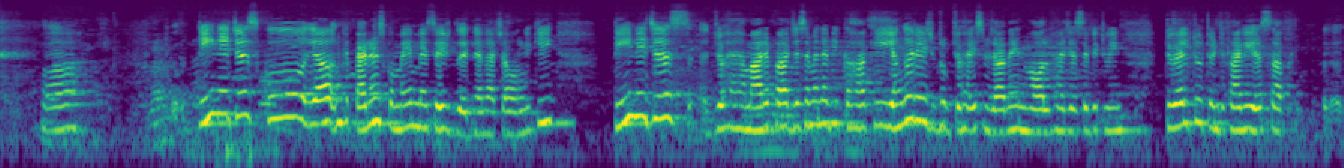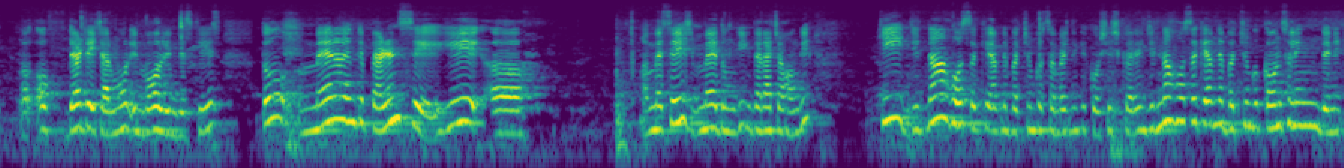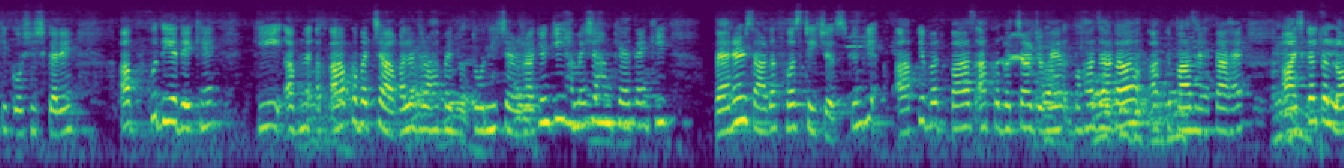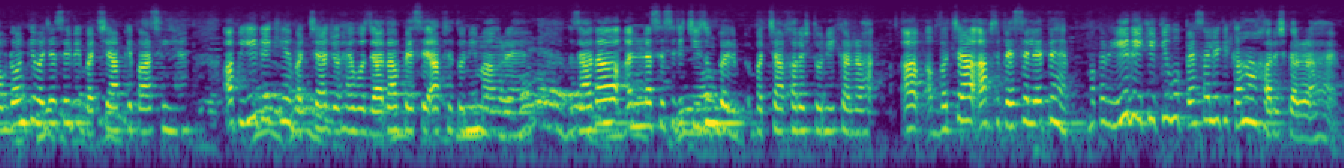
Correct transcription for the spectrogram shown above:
टीनेजर्स को या उनके पेरेंट्स को मैं मैसेज दे देना चाहूँगी कि टीनेजर्स जो है हमारे पास जैसे मैंने अभी कहा कि यंगर एज ग्रुप जो है इसमें ज़्यादा इन्वॉल्व है जैसे between 12 to 25 five years of of that age are more involve in this case तो मैं ना इनके पेरेंट्स से ये मैसेज मैं दूँगी, देना चाहूँगी कि जितना हो सके अपने बच्चों को समझने की कोशिश करें, जितना हो सके अपने बच्चों को काउंसलिंग देने की कोशिश करें। आप खुद ये देखें कि अपने, आपका बच्चा गलत राह पे तो नहीं चल रहा, क्योंकि हमेशा हम कहते हैं कि parents are the first teachers क्योंकि आपके पास आपका बच्चा जो है बहुत ज़्यादा आपके पास रहता है। आजकल तो लॉकडाउन की वजह से भी बच्चे आपके पास ही हैं। आप ये देखिए बच्चा जो है वो ज़्यादा पैसे आपसे तो नहीं मांग रहे हैं। ज़्यादा अननेसेसरी चीज़ों पर बच्चा खर्च तो नहीं कर रहा। आप बच्चा आपसे पैसे लेते हैं मगर ये देखिए कि वो पैसा लेके कहाँ खर्च कर रहा है।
